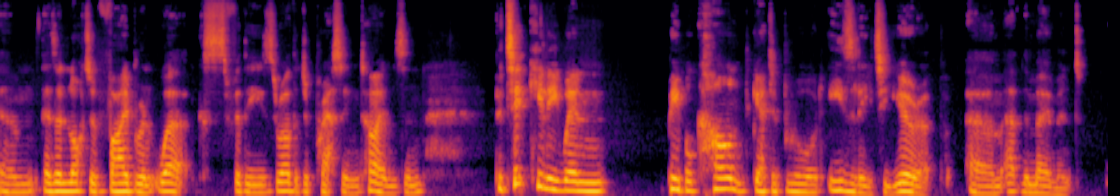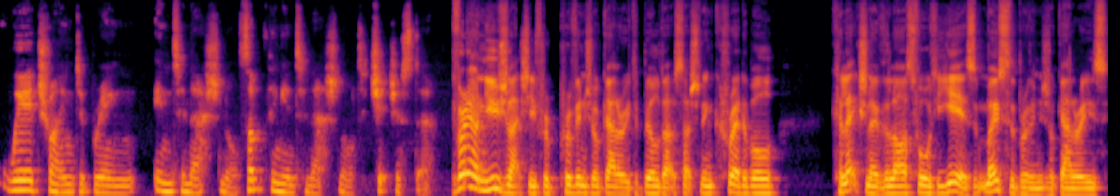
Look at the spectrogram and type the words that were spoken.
Um, there's a lot of vibrant works for these rather depressing times. And particularly when people can't get abroad easily to Europe um, at the moment, we're trying to bring international, something international to Chichester. Very unusual, actually, for a provincial gallery to build up such an incredible collection over the last 40 years. Most of the provincial galleries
